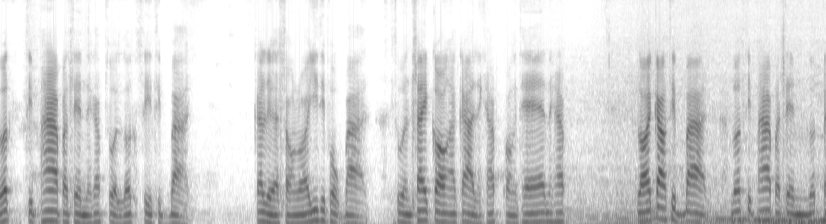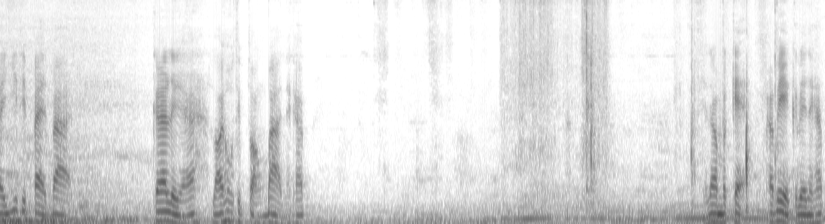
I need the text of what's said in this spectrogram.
ลด 15%นะครับ ส่วนลด 40 บาท ก็เหลือ 226 บาท ส่วนไส้กรองอากาศนะครับ ของแท้นะครับ 190 บาท ลด 15%ลดไป 28 บาท ก็เหลือ 162 บาทนะครับ เดี๋ยวเรามาแกะพระเบรกกันเลยนะครับ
